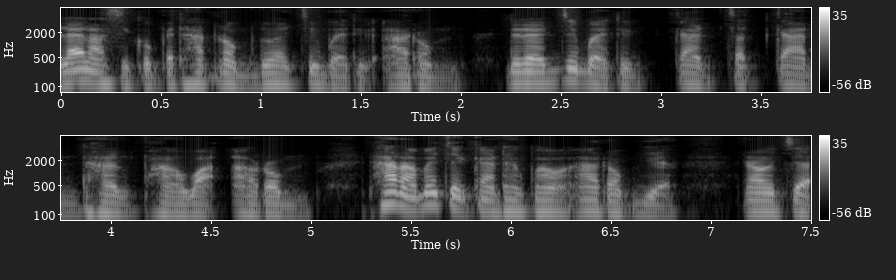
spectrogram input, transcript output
และราศีกุมเป็นธาตุลมด้วยจึงหมายถึงอารมณ์ดังนั้นจึงหมายถึงการจัดการทางภาวะอารมณ์ ถ้าเราไม่จัดการทางภาวะอารมณ์เนี่ยเราจะ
